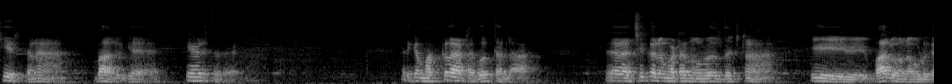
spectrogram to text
ಕೀರ್ತನ ಬಾಲುಗೆ ಹೇಳ್ತದೆ. ಅದಕ್ಕೆ ಮಕ್ಕಳ ಆಟ ಗೊತ್ತಲ್ಲ ಚಿಕ್ಕನ ಮಟನ್ ನೋಡಿದ ತಕ್ಷಣ ಈ ಬಾಲು ಹುಡುಗ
